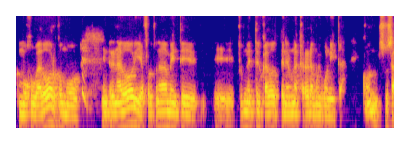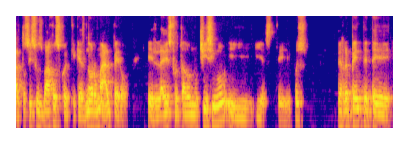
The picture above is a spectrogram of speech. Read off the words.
como jugador, como entrenador y afortunadamente eh, pues me he tocado tener una carrera muy bonita, con sus altos y sus bajos, que, es normal, pero eh, la he disfrutado muchísimo y, este, pues de repente te,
